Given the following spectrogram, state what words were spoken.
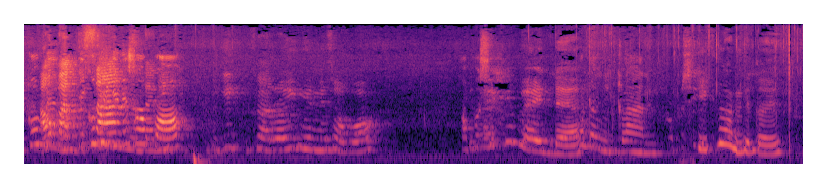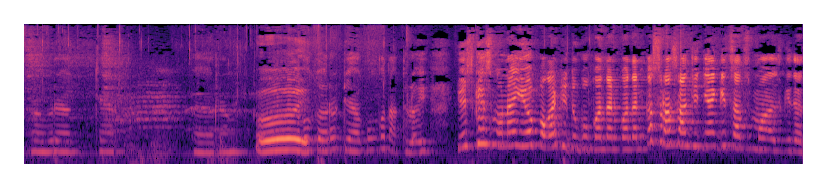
Iku iku bikine sapa? Iki karo ngene sapa? Apa sih? Beda. Udah iklan. Apa sih? Iklan gitu ya. Habraker bareng. Woi. Oh, kok karo di aku kok tak deloki. Yus guys ngono yo pokoknya ditunggu konten-konten keseruan selanjutnya kita semua kita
